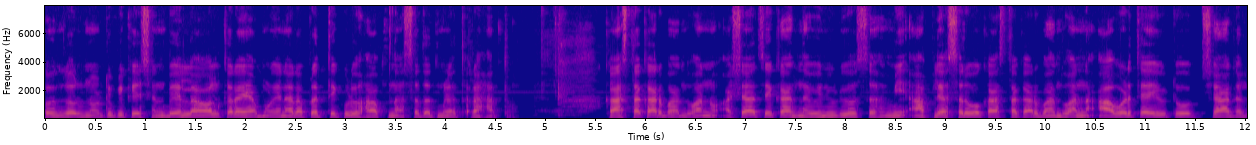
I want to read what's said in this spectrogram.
करून जरूर नोटिफिकेशन बेलला ऑल करा. यामुळे येणारा प्रत्येक व्हिडिओ हा आपणास सतत मिळत राहतो. कास्तकार बांधवांनो अशाच एका नवीन व्हिडिओसह मी आपल्या सर्व कास्तकार बांधवांना आवडत्या यूट्यूब चॅनल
